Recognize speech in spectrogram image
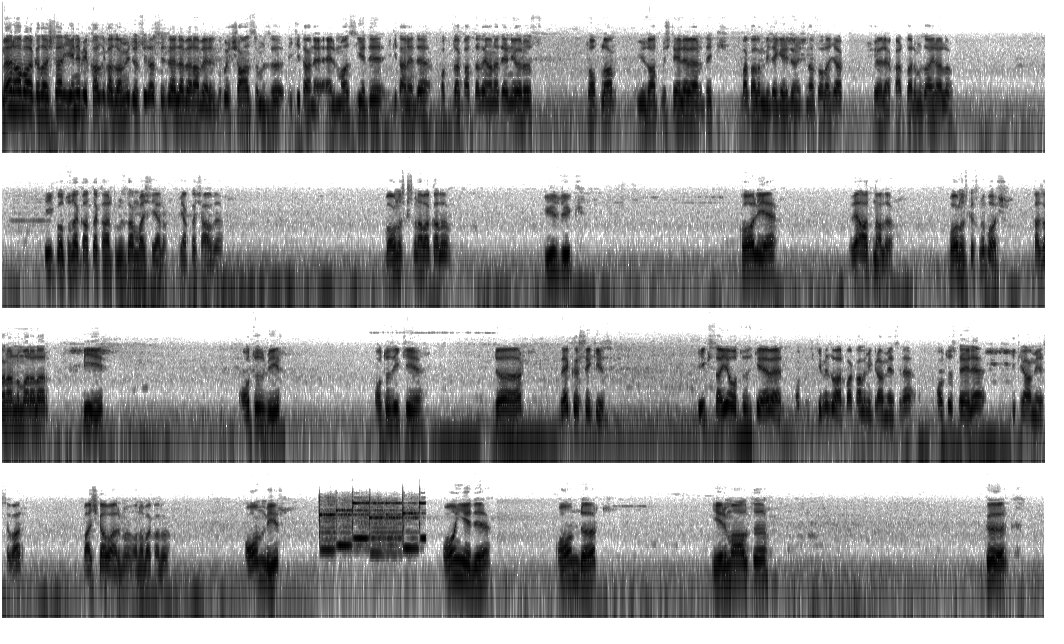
Merhaba arkadaşlar. Yeni bir kazı kazan videosuyla sizlerle beraberiz. Bugün şansımızı iki tane elmas yedi, iki tane de 30'a katladan yana deniyoruz. Toplam 160 TL verdik. Bakalım bize geri dönüşü nasıl olacak. Şöyle kartlarımızı ayıralım. İlk 30'a katla kartımızdan başlayalım. Yaklaş abi. Bonus kısmına bakalım. Yüzük, kolye ve at nalı. Bonus kısmı boş. Kazanan numaralar 1 31 32 4 ve 48. İlk sayı 32 evet. 32'miz var. Bakalım ikramiyesine. 30 TL ikramiyesi var. Başka var mı? Ona bakalım. 11 17 14 26 40,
